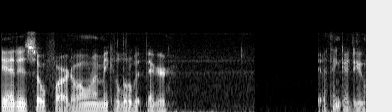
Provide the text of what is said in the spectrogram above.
Yeah, it is so far. Do I want to make it a little bit bigger? Yeah, I think I do.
